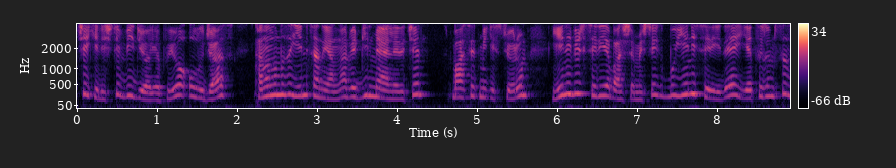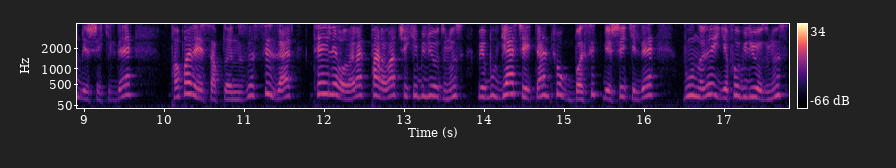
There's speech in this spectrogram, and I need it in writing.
çekilişli video yapıyor olacağız. Kanalımızı yeni tanıyanlar ve bilmeyenler için bahsetmek istiyorum. Yeni bir seriye başlamıştık. Bu yeni seride yatırımsız bir şekilde Papara hesaplarınızda sizler TL olarak paralar çekebiliyordunuz ve bu gerçekten çok basit bir şekilde bunları yapabiliyordunuz.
